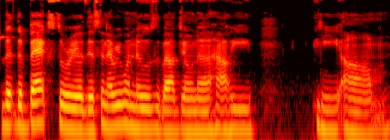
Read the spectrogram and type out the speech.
the, the backstory of this and everyone knows about jonah how he he um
